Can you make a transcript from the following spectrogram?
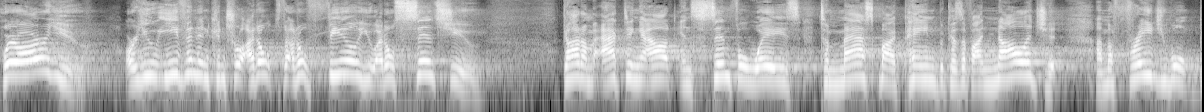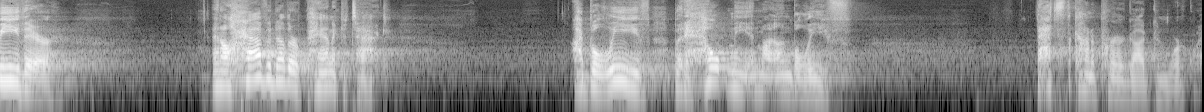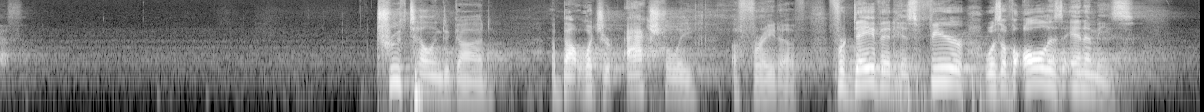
Where are you? Are you even in control? I don't, I don't feel you. I don't sense you. God, I'm acting out in sinful ways to mask my pain because if I acknowledge it, I'm afraid you won't be there. And I'll have another panic attack. I believe, but help me in my unbelief. That's the kind of prayer God can work with. Truth telling to God about what you're actually afraid of. For David, his fear was of all his enemies.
